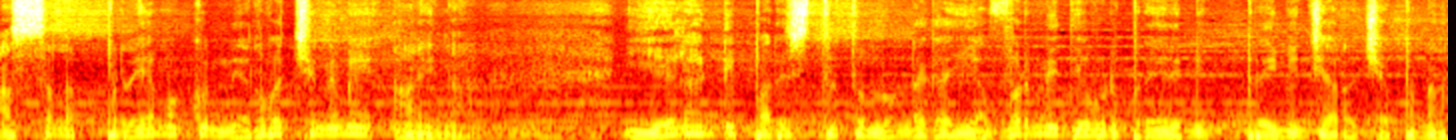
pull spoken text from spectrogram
అసలు ప్రేమకు నిర్వచనమే ఆయన. ఎలాంటి పరిస్థితులు ఉండగా ఎవరిని దేవుడు ప్రేమి ప్రేమించారో చెప్పన?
